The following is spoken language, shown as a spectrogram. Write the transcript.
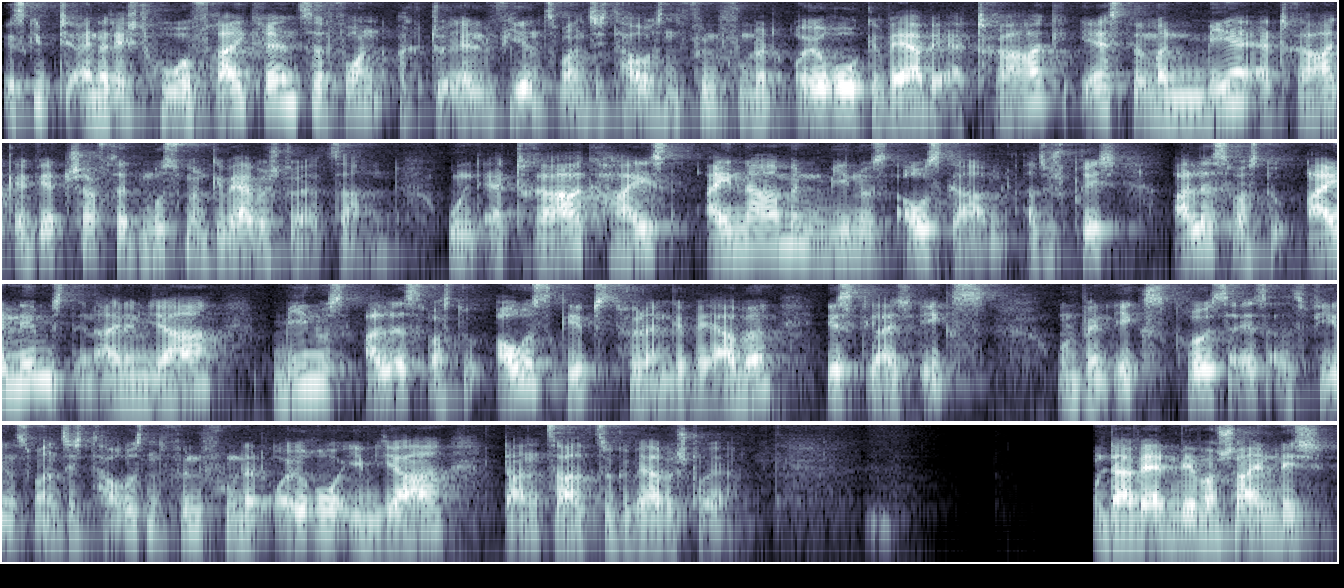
Es gibt hier eine recht hohe Freigrenze von aktuell 24.500 Euro Gewerbeertrag. Erst wenn man mehr Ertrag erwirtschaftet, muss man Gewerbesteuer zahlen. Und Ertrag heißt Einnahmen minus Ausgaben. Also sprich, alles, was du einnimmst in einem Jahr minus alles, was du ausgibst für dein Gewerbe, ist gleich x. Und wenn x größer ist als 24.500 Euro im Jahr, dann zahlst du Gewerbesteuer. Und da werden wir wahrscheinlich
